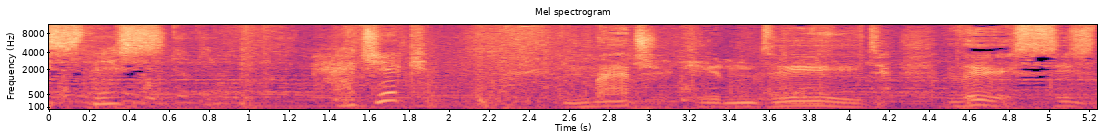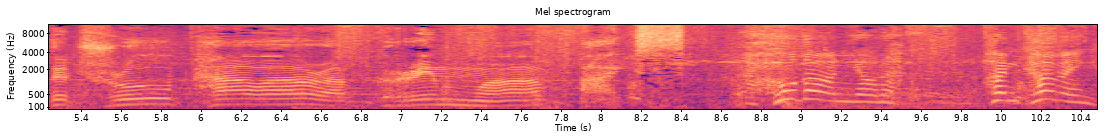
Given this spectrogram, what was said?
Is this Magic? Magic indeed. This is the true power of Grimoire Weiss. Hold on, Yonah. I'm coming.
